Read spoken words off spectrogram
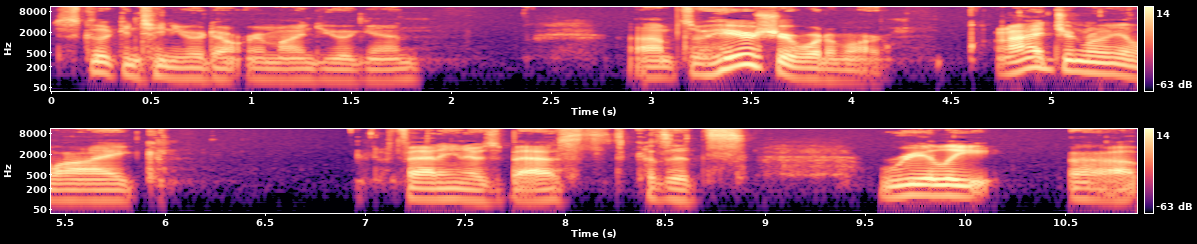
Just click continue or don't remind you again. Um, so here's your watermark. I generally like Fatty Knows Best because it's really uh,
